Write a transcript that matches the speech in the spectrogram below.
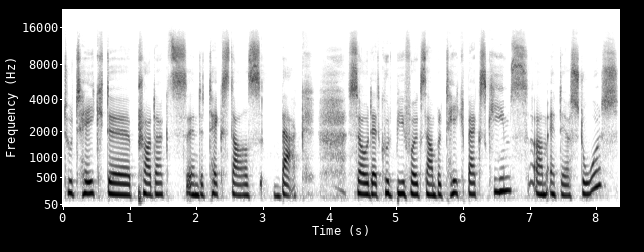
to take the products and the textiles back. So that could be, for example, take back schemes um, at their stores,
